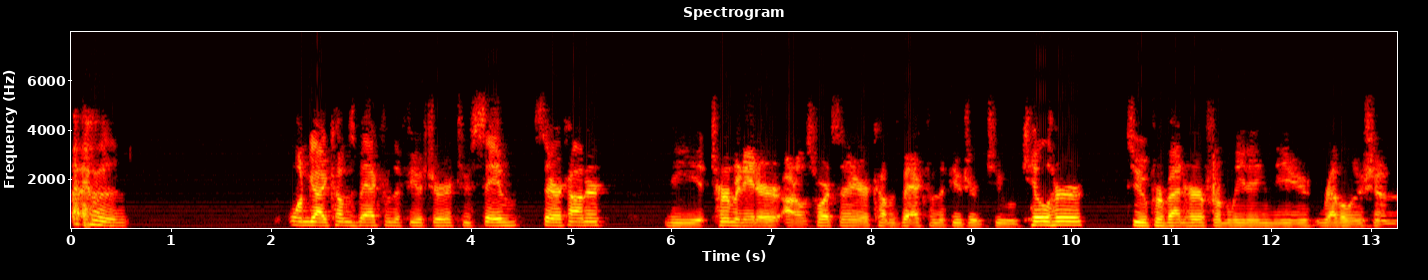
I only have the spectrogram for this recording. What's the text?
one guy comes back from the future to save Sarah Connor. The Terminator, Arnold Schwarzenegger, comes back from the future to kill her to prevent her from leading the revolution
